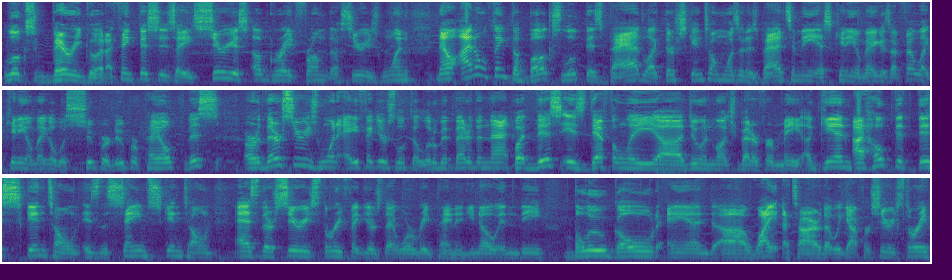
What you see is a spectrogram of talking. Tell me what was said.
looks very good. I think this is a serious upgrade from the Series 1. Now, I don't think the Bucks looked as bad, like their skin tone wasn't as bad to me as Kenny Omega's. I felt like Kenny Omega was super duper pale. This, or their Series 1A figures looked a little bit better than that, but this is definitely uh, doing much better for me. Again, I hope that this skin tone is the same skin tone as their Series 3 figures that were repainted, you know, in the blue, gold, and uh, white attire that we got for Series 3.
